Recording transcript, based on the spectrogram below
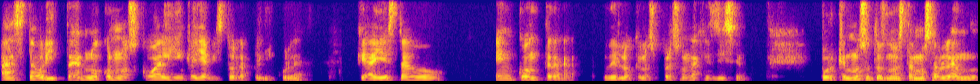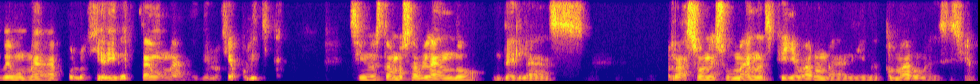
Hasta ahorita no conozco a alguien que haya visto la película que haya estado en contra de lo que los personajes dicen, porque nosotros no estamos hablando de una apología directa, una ideología política, sino estamos hablando de las razones humanas que llevaron a alguien a tomar una decisión.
